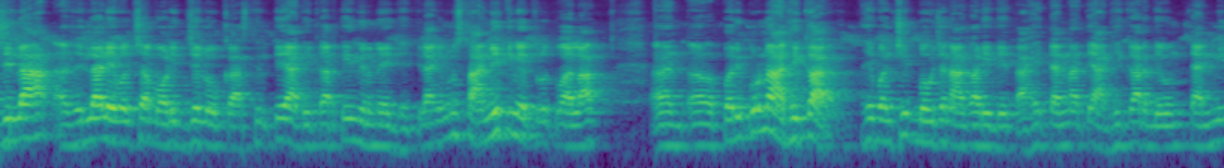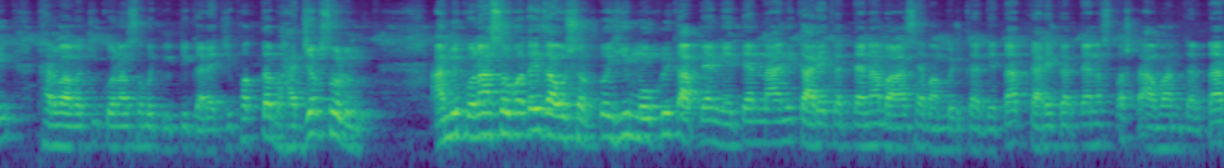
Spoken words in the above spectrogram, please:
जिल्हा जिल्हा लेवलच्या बॉडीत जे लोक असतील ते अधिकार ते निर्णय घेतील. आणि म्हणून स्थानिक नेतृत्वाला परिपूर्ण अधिकार हे वंचित बहुजन आघाडी देत आहे. त्यांना ते अधिकार देऊन त्यांनी ठरवावं की कोणासोबत युती करायची. फक्त भाजप सोडून आम्ही कोणासोबतही जाऊ शकतो. ही मोकळीक आपल्या नेत्यांना आणि कार्यकर्त्यांना बाळासाहेब आंबेडकर देतात. कार्यकर्त्यांना स्पष्ट आवाहन करतात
